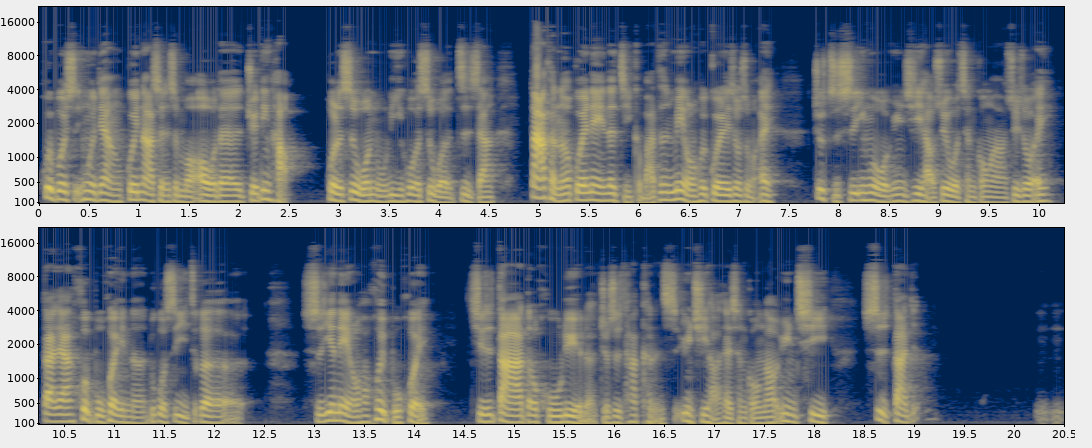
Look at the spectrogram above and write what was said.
会不会是因为这样归纳成什么？哦，我的决定好，或者是我努力，或者是我的智商？大家可能归类那几个吧，但是没有人会归类说什么，哎，就只是因为我运气好，所以我成功啊。所以说，哎，大家会不会呢？如果是以这个实验内容的话，会不会其实大家都忽略了，就是他可能是运气好才成功，然后运气是大家，嗯，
